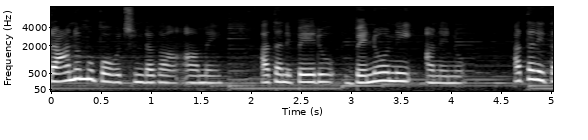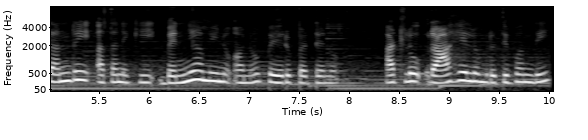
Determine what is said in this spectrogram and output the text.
ప్రాణము పోవచుండగా ఆమె అతని పేరు బెనోని అనెను. అతని తండ్రి అతనికి బెన్యామీను అను పేరు పెట్టెను. అట్లు రాహేలు మృతి పొంది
